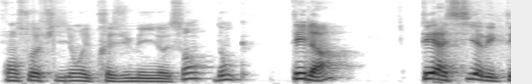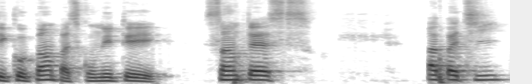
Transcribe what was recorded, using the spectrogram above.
François Fillon est présumé innocent. Donc, tu es là. tu es assis avec tes copains parce qu'on était Synthèse, Apathy,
